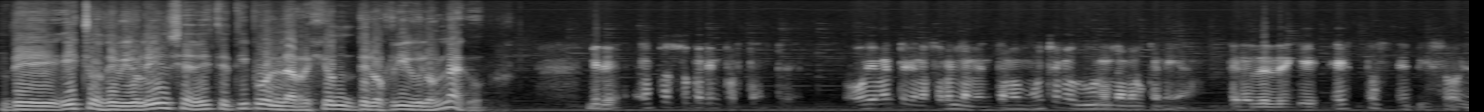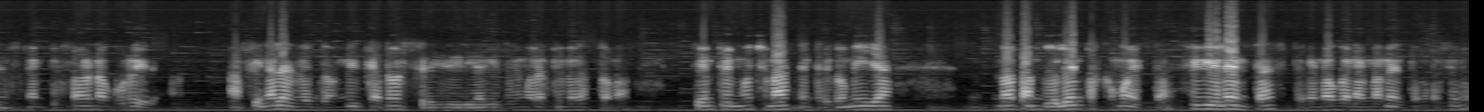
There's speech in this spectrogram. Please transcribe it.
de hechos de violencia de este tipo en la región de los ríos y los lagos? Mire, esto es súper importante. Obviamente que nosotros lamentamos mucho lo duro en la Araucanía, pero desde que estos episodios empezaron a ocurrir a finales del 2014, diría que tuvimos las primeras tomas, siempre mucho más, entre comillas, no tan violentas como estas, sí violentas, pero no con armamento, ¿me refiero?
